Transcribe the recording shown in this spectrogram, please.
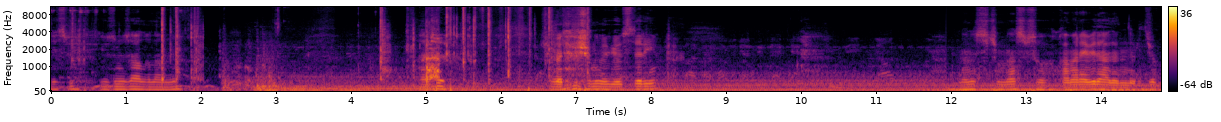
Tesbih gözümüzü algılamıyor. Hadi. Şöyle bir şunu bir göstereyim. Lan sikim nasıl soğuk. Kamerayı bir daha döndüreceğim.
